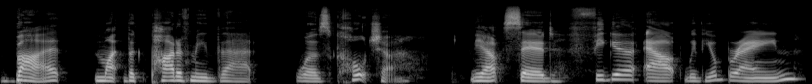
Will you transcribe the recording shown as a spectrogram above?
but my the part of me that was culture Yep. said figure out with your brain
